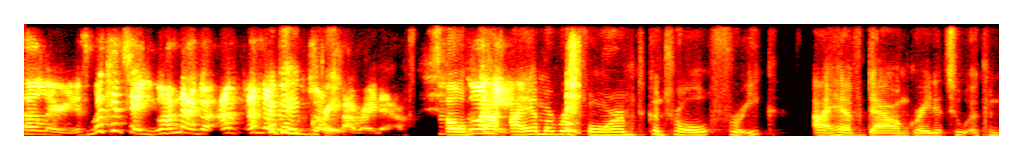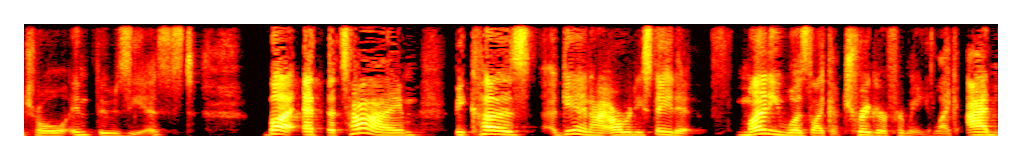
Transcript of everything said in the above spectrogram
Hilarious. But continue. I'm not going. I'm, I'm not okay, going to right now. So I, I am a reformed control freak. I have downgraded to a control enthusiast. But at the time, because again, I already stated money was like a trigger for me. Like I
